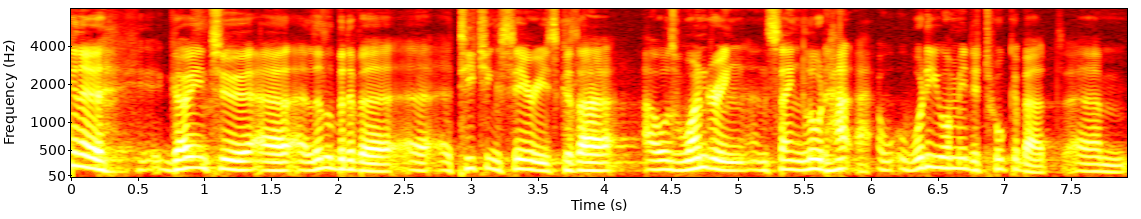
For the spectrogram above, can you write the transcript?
going to go into a, a, little bit of a, a, a teaching series because I, I was wondering and saying, Lord, how, what do you want me to talk about um,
